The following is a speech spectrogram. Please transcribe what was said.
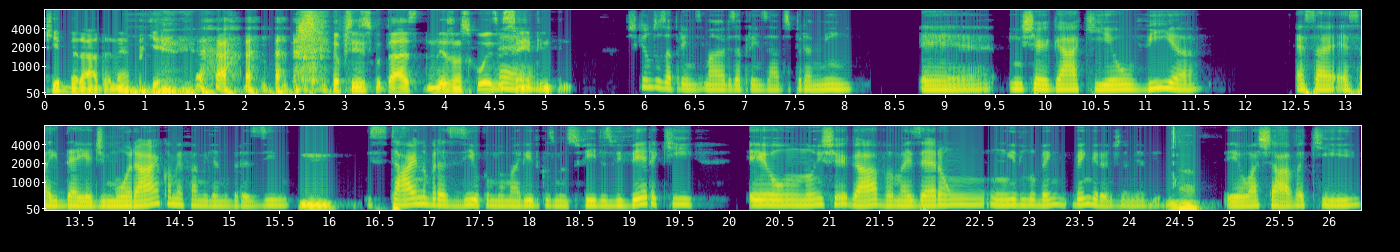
quebrada, né? Porque. eu preciso escutar as mesmas coisas É. sempre. Acho que um dos aprendiz- maiores aprendizados para mim é enxergar que eu via essa, essa ideia de morar com a minha família no Brasil Hum, estar no Brasil com meu marido, com os meus filhos, viver aqui, eu não enxergava, mas era um, um ídolo bem, bem grande na minha vida. Ah. Eu achava que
